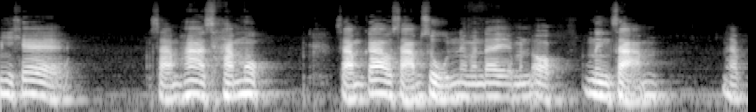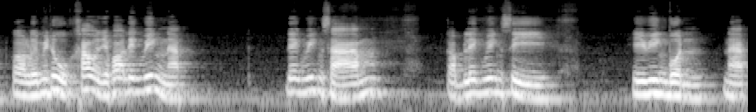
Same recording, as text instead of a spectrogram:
มีแค่ 3 5 3 6 3 9 3 0เนี่ยมันได้มันออก 1 3 นะครับ ก็เลยไม่ถูกเข้าเฉพาะเลขวิ่งนะครับ เลขวิ่ง 3 กับเลขวิ่ง 4 ที่วิ่งบนนะครับ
